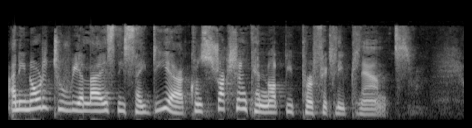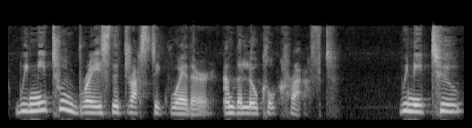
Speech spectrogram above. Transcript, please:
And in order to realize this idea, construction cannot be perfectly planned. We need to embrace the drastic weather and the local craft. We need to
